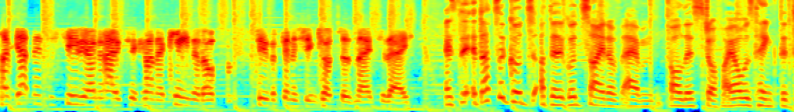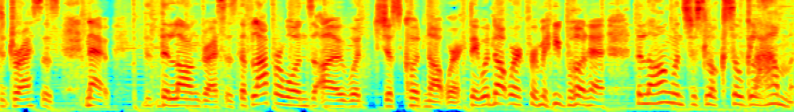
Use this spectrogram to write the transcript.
I'm getting into studio now to kind of clean it up, do the finishing touches now today. Is the, that's a good the good side of um, all this stuff. I always think that the dresses now, the, the long dresses, the flapper ones, I would just could not work. They would not work for me. But uh, the long ones just look so glam.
